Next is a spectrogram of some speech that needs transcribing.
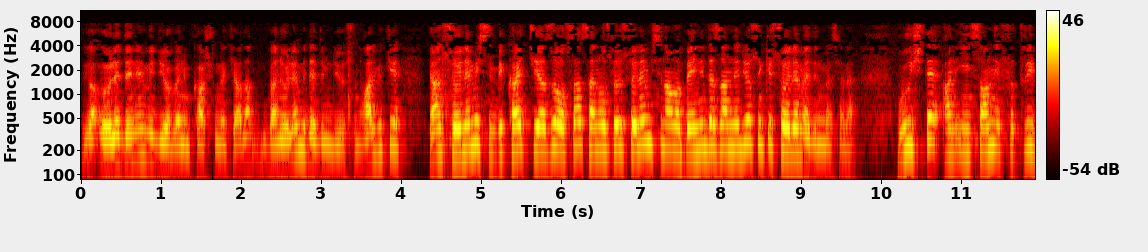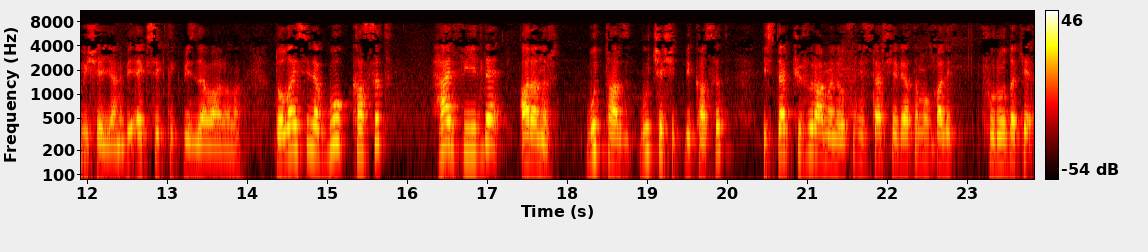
Ya öyle denir mi diyor benim karşımdaki adam. Ben öyle mi dedim diyorsun. Halbuki yani söylemişsin bir kayıt cihazı olsa sen o sözü söylemişsin ama beyninde zannediyorsun ki söylemedin mesela. Bu işte hani insanlık fıtri bir şey yani bir eksiklik bizde var olan. Dolayısıyla bu kasıt her fiilde aranır. Bu tarz, bu çeşit bir kasıt ister küfür ameli olsun, ister şeriata muhalif furudaki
